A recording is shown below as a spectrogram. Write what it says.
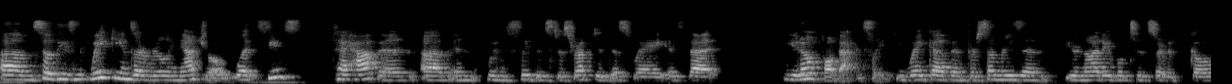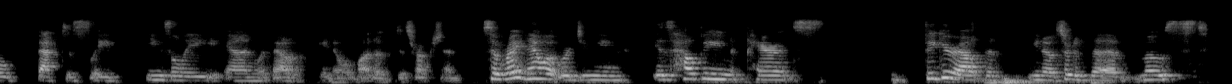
Um, so these wakings are really natural. What seems to happen um, and when sleep is disrupted this way is that you don't fall back asleep. You wake up and for some reason you're not able to sort of go back to sleep easily and without you know a lot of disruption so right now what we're doing is helping parents figure out the you know sort of the most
